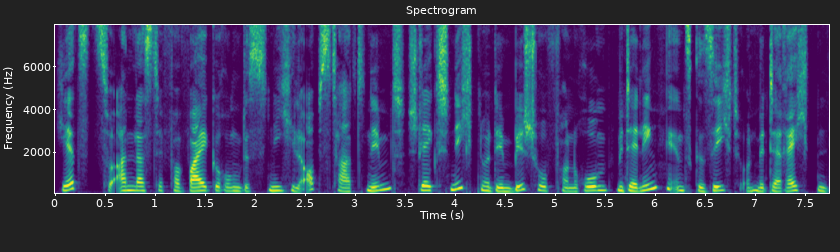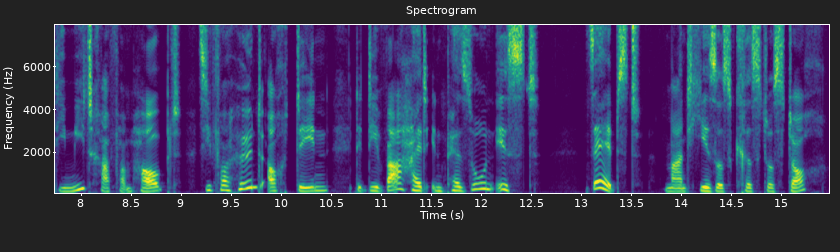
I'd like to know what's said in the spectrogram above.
jetzt zu Anlass der Verweigerung des Nihil Obstat nimmt, schlägt nicht nur dem Bischof von Rom mit der Linken ins Gesicht und mit der Rechten die Mitra vom Haupt, sie verhöhnt auch den, der die Wahrheit in Person ist. Selbst mahnt Jesus Christus doch.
